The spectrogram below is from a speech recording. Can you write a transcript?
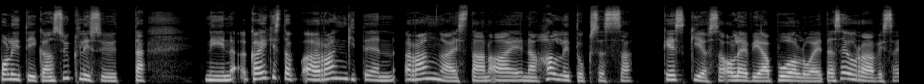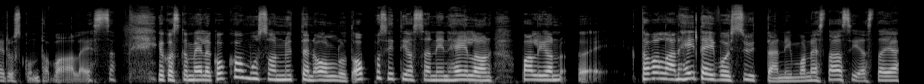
politiikan syklisyyttä, niin kaikista rankiten rangaistaan aina hallituksessa keskiössä olevia puolueita seuraavissa eduskuntavaaleissa. Ja koska meillä kokoomus on nyt ollut oppositiossa, niin heillä on paljon tavallaan heitä ei voi syyttää niin monesta asiasta ja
